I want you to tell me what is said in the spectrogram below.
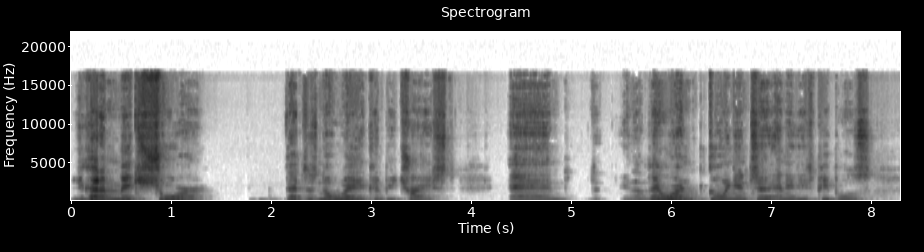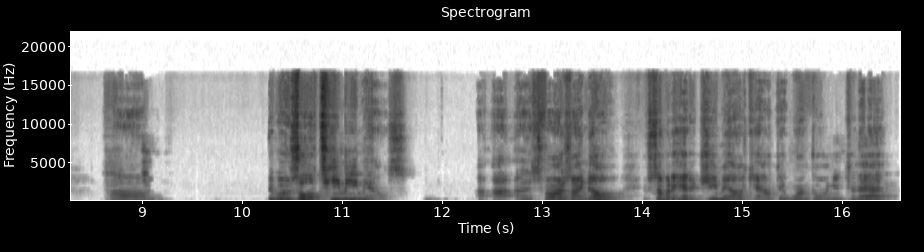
you got to make sure that there's no way it can be traced. And you know, they weren't going into any of these people's. Um, it was all team emails. I, as far as I know, if somebody had a Gmail account, they weren't going into that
